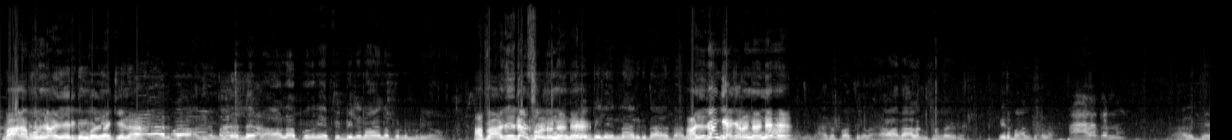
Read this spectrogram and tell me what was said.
வாழை வாழை போதுண்ணா அது வரைக்கும் போதுண்ணா கீழே அது அது இல்ல இல்ல வாழா போதும் எஃப்எம்பியில் நான் என்ன பண்ண முடியும்? அப்போ அதுதான் சொல்கிறேன் நான். எஃப்எம்பியில் என்ன இருக்குதோ அதுதான் அதுதான் கேட்குறேன் நான். அதை பார்த்துக்கலாம். அதை அளக்க சொல்ல இரு. இருமா அளத்துக்கலாம் அளக்கணும் அளந்து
